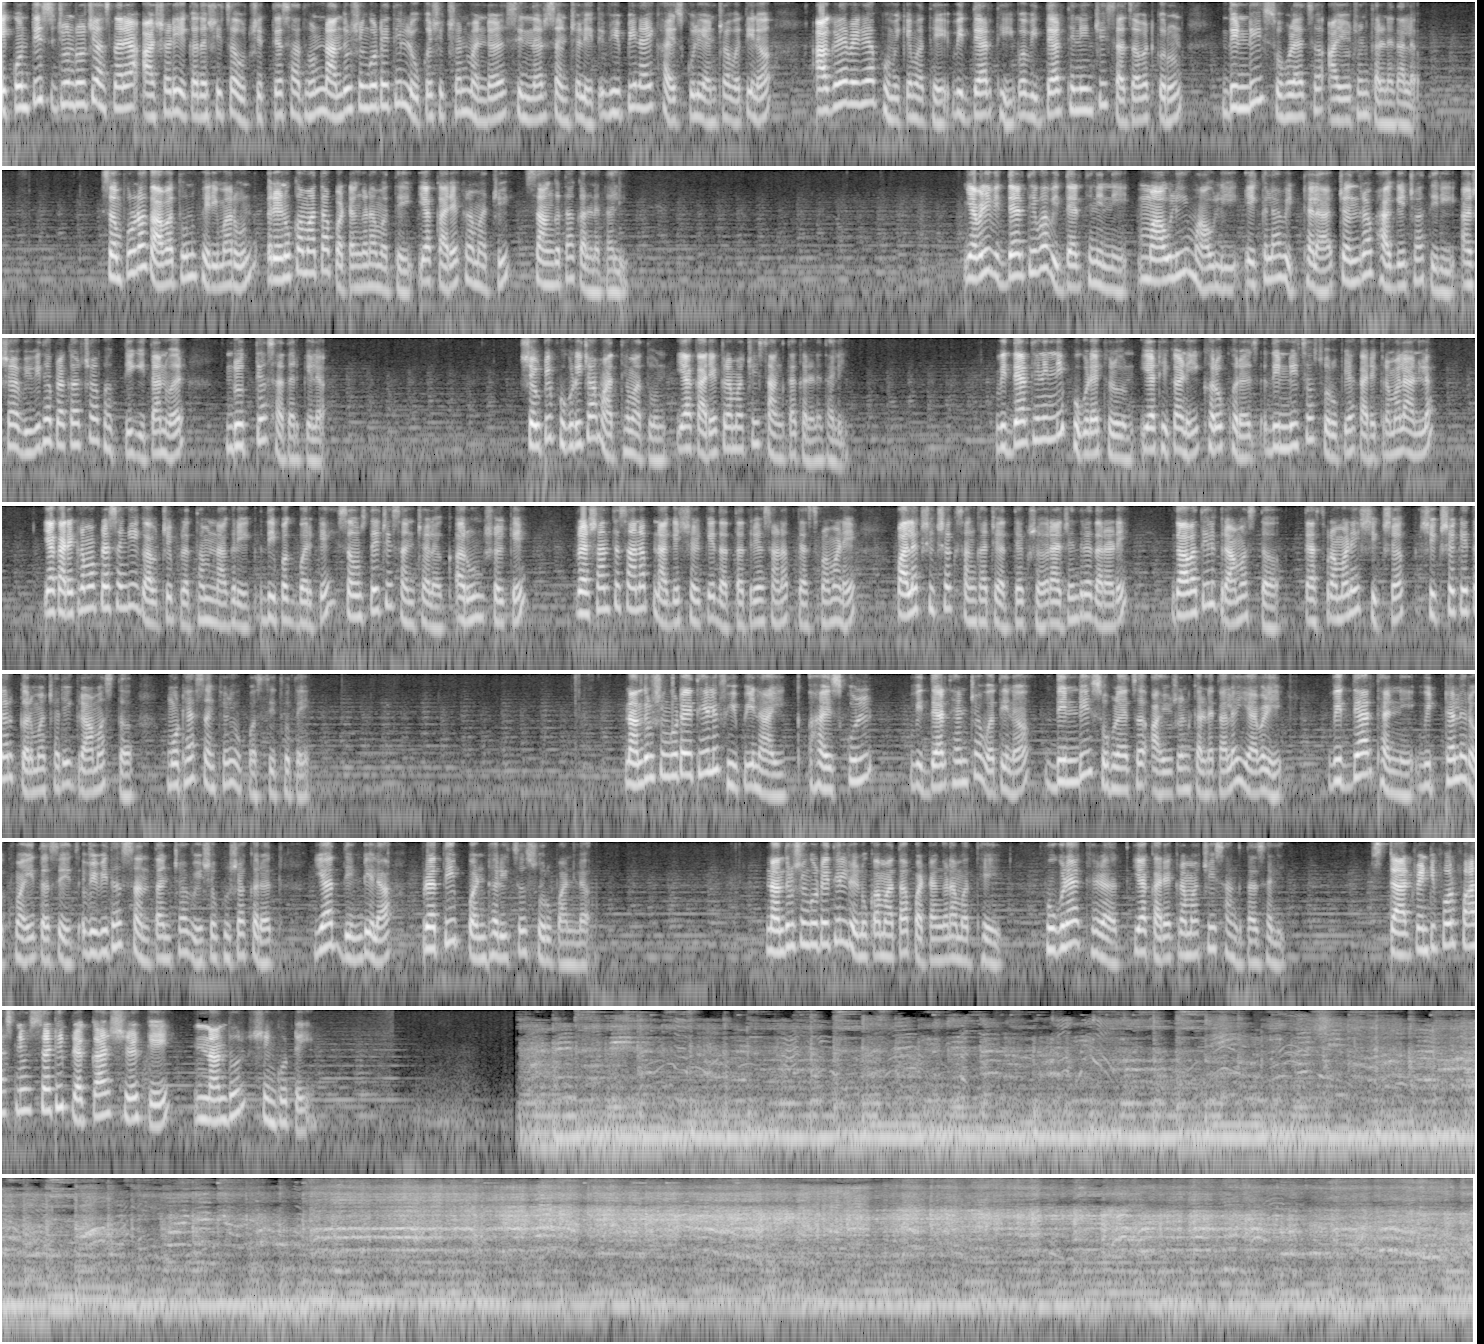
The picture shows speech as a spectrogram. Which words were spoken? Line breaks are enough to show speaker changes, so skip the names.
एकोणतीस जून रोजी असणाऱ्या आषाढी एकादशीचं औचित्य साधून नांदूर शिंगोट येथील लोकशिक्षण मंडळ सिन्नर संचलित व्ही पी नाईक हायस्कूल यांच्या वतीनं आगळ्या वेगळ्या भूमिकेमध्ये विद्यार्थी व विद्यार्थिनींची सजावट करून दिंडी सोहळ्याचं आयोजन करण्यात आलं. संपूर्ण गावातून फेरी मारून रेणुकामाता पटांगणामध्ये या कार्यक्रमाची सांगता करण्यात आली. यावेळी विद्यार्थी व विद्यार्थिनींनी माऊली माऊली एकला विठ्ठला चंद्रभागेच्या तिरी अशा विविध प्रकारच्या भक्तिगीतांवर नृत्य सादर केलं. शेवटी फुगडीच्या माध्यमातून या कार्यक्रमाची सांगता करण्यात आली. विद्यार्थिनींनी फुगड्या खेळून या ठिकाणी खरोखरच दिंडीचं स्वरूप या कार्यक्रमाला आणलं. या कार्यक्रमाप्रसंगी गावचे प्रथम नागरिक दीपक बर्के संस्थेचे संचालक अरुण शेळके प्रशांत सानप नागेश शेळके दत्तात्रेय सानप त्याचप्रमाणे पालक शिक्षक संघाचे अध्यक्ष राजेंद्र दराडे गावातील ग्रामस्थ त्याचप्रमाणे शिक्षक शिक्षकेतर कर्मचारी ग्रामस्थ मोठ्या संख्येने उपस्थित होते. नांदूर शिंगोटे येथील व्ही पी नाईक हायस्कूल विद्यार्थ्यांच्या वतीनं दिंडी सोहळ्याचं आयोजन करण्यात आलं. यावेळी विद्यार्थ्यांनी विठ्ठल रखमाई तसेच विविध संतांच्या वेशभूषा करत या दिंडीला प्रति पंढरीचं स्वरूप आणलं. नांदूर शिंगोटेतील येथील रेणुकामाता पटांगणामध्ये फुगड्या खेळत या कार्यक्रमाची सांगता झाली. स्टार ट्वेंटी फोर फास्ट न्यूजसाठी प्रकाश शेळके नांदूर शिंगोटे.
